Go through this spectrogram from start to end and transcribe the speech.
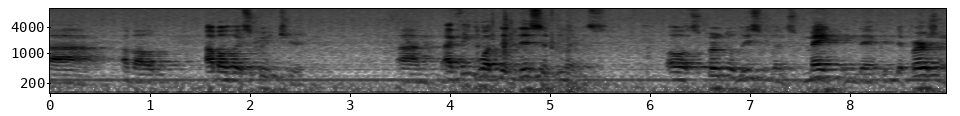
uh, about about the scripture. And I think what the disciplines or spiritual disciplines make in the in the person,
